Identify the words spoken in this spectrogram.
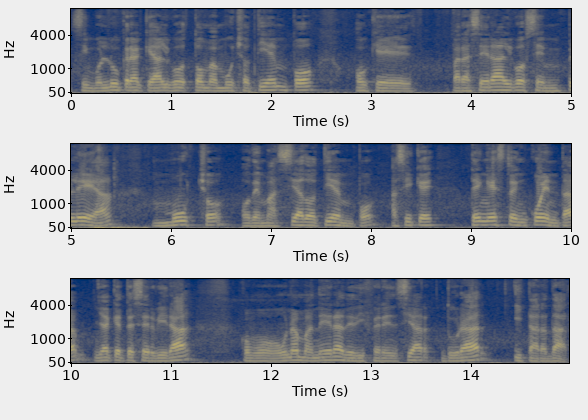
se involucra que algo toma mucho tiempo o que para hacer algo se emplea mucho o demasiado tiempo. Así que ten esto en cuenta ya que te servirá como una manera de diferenciar durar y tardar.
